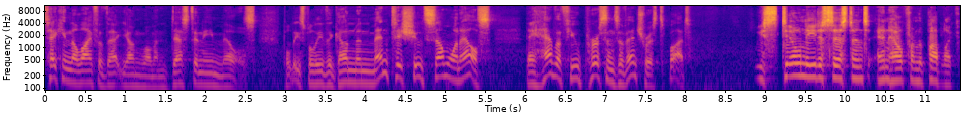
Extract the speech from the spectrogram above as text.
taking the life of that young woman, Destiny Mills. Police believe the gunman meant to shoot someone else. They have a few persons of interest, but we still need assistance and help from the public.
